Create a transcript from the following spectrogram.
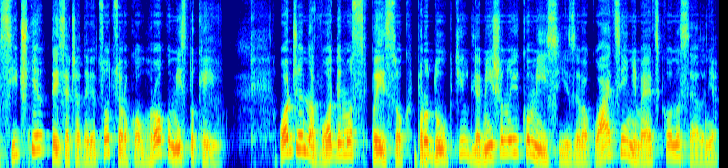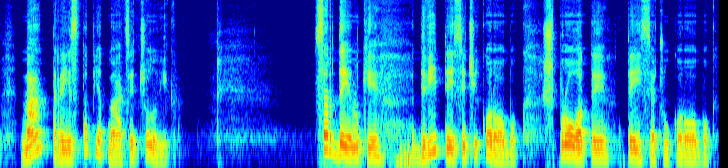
січня 1940 року, місто Київ. Отже, наводимо список продуктів для мішаної комісії з евакуації німецького населення на 315 чоловік. Сардинки 2000 коробок, шпроти 1000 коробок,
